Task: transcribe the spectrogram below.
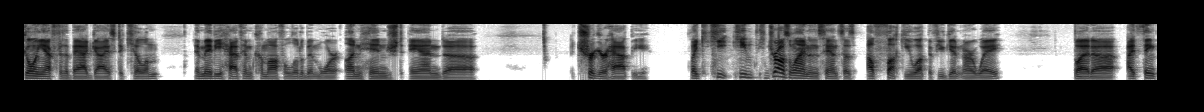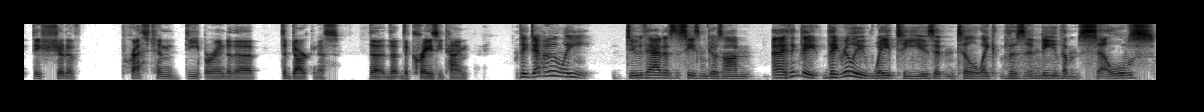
going after the bad guys to kill him and maybe have him come off a little bit more unhinged and uh, trigger happy. Like he he he draws a line in the sand, says, "I'll fuck you up if you get in our way." But uh, I think they should have pressed him deeper into the the darkness, the the the crazy time. They definitely do that as the season goes on. And I think they they really wait to use it until like the Xindi themselves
